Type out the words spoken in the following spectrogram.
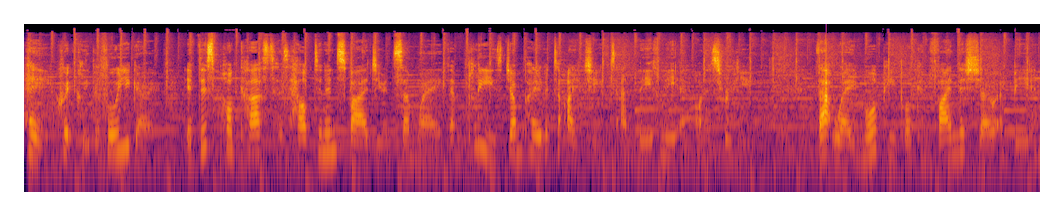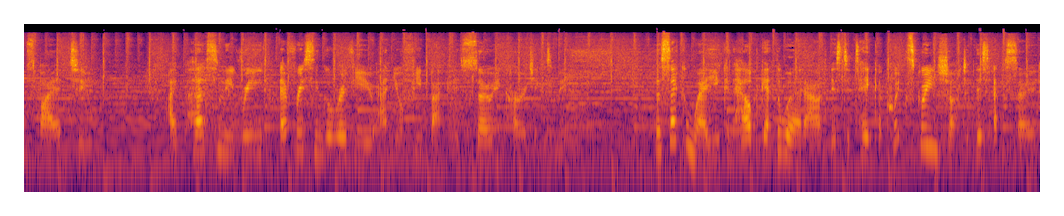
Hey, quickly before you go, if this podcast has helped and inspired you in some way, then please jump over to iTunes and leave me an honest review. That way, more people can find this show and be inspired too. I personally read every single review, and your feedback is so encouraging to me. The second way you can help get the word out is to take a quick screenshot of this episode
